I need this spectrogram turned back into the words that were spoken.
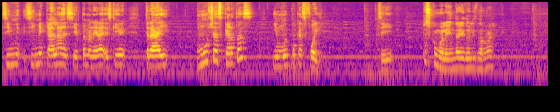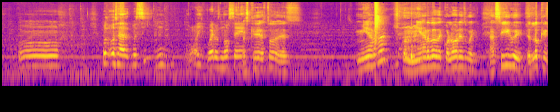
sí, me, sí me cala de cierta manera es que trae muchas cartas y muy pocas foil. Sí. Pues como Legendary Duelist normal. Mm, pues, o sea, pues sí. mm, Ay, bueno, no sé. Es que esto es mierda con mierda de colores, güey. Así, güey. Es lo que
